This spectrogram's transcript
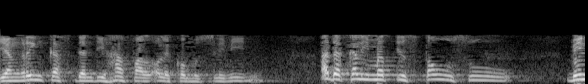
yang ringkas dan dihafal oleh kaum muslimin. Ada kalimat istausu bin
